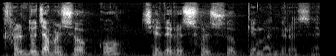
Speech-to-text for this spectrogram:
칼도 잡을 수 없고 제대로 설 수 없게 만들었어요.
